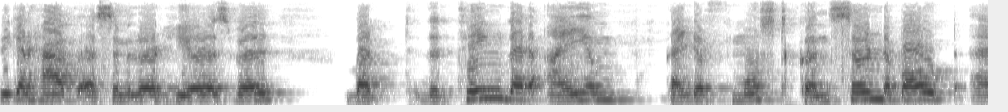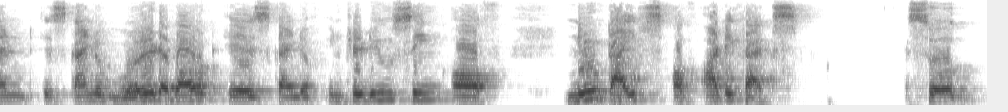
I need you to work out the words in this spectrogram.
We can have a similar here as well. But the thing that I am kind of most concerned about and is kind of worried about is kind of introducing of new types of artifacts. So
